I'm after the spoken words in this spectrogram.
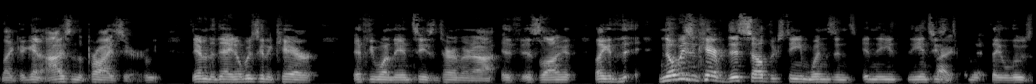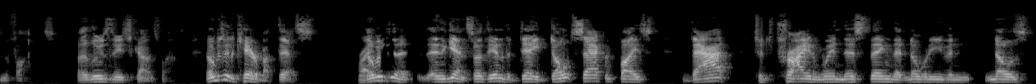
Like, again, eyes on the prize here. At the end of the day, nobody's going to care if you won the in season tournament or not. If, as long as, like, nobody's going to care if this Celtics team wins in, in the, the in season right. tournament if they lose in the finals. They lose in the Eastern Conference finals. Nobody's going to care about this. Right. Nobody's going to, and again, so at the end of the day, don't sacrifice that to try and win this thing that nobody even knows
